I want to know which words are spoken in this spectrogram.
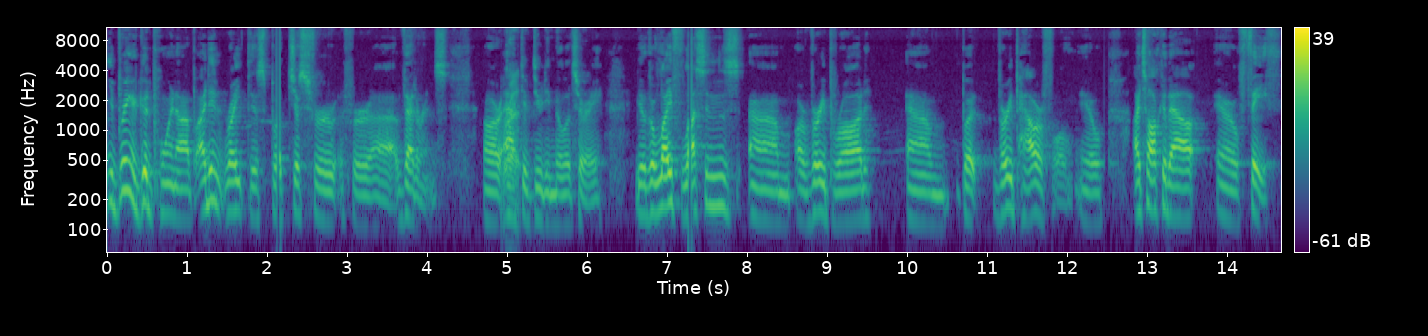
you bring a good point up. I didn't write this book just for for uh, veterans or right. active duty military. You know, the life lessons um, are very broad, um, but very powerful. You know, I talk about you know faith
